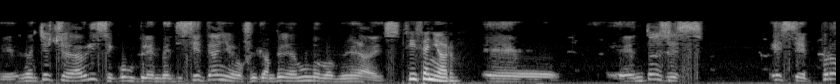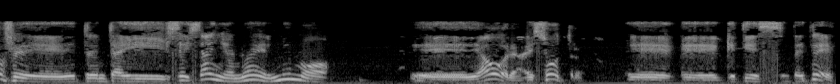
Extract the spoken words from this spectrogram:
El 28 de abril se cumplen 27 años que fui campeón del mundo por primera vez. Sí, señor. Eh, entonces, ese profe de, 36 años no es el mismo eh, de ahora, es otro, eh, eh, que tiene 63.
